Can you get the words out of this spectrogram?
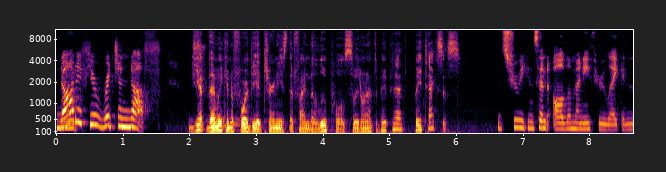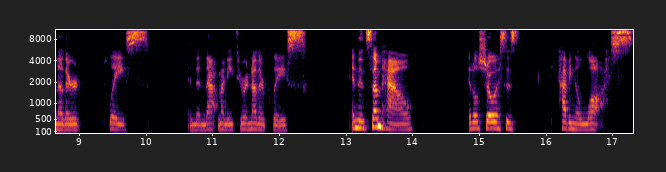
not if you're rich enough. Yep. Then we can afford the attorneys that find a loophole, so we don't have to pay pay taxes. It's true, we can send all the money through like another place, and then that money through another place. And then somehow it'll show us as having a loss.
